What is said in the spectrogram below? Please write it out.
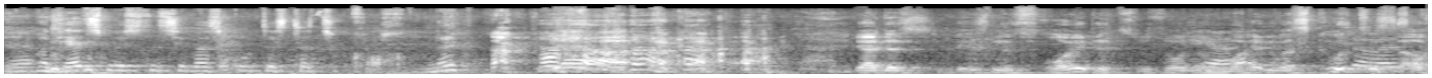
Ja. Und jetzt müssten Sie was Gutes dazu kochen. Ne? Ja, das ist eine Freude, zu so einem Ja, Wein was so Gutes, was auf,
